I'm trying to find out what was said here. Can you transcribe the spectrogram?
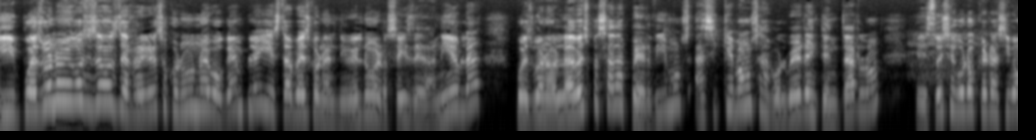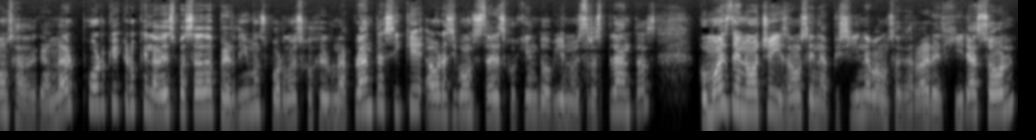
Y pues bueno amigos, estamos de regreso con un nuevo gameplay, esta vez con el nivel número 6 de la niebla. Pues bueno, la vez pasada perdimos, así que vamos a volver a intentarlo. Estoy seguro que ahora sí vamos a ganar, porque creo que la vez pasada perdimos por no escoger una planta, así que ahora sí vamos a estar escogiendo bien nuestras plantas. Como es de noche y estamos en la piscina, vamos a agarrar el girasol.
